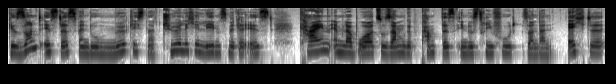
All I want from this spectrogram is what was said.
gesund ist es, wenn du möglichst natürliche Lebensmittel isst, kein im Labor zusammengepumptes Industriefood, sondern echte,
